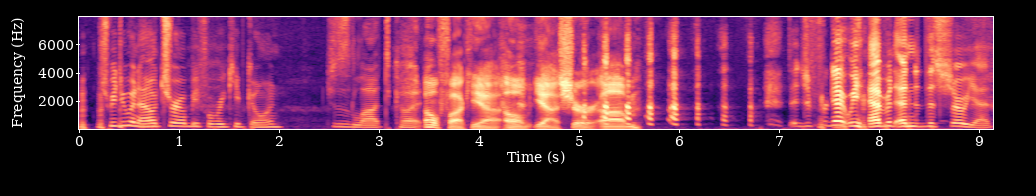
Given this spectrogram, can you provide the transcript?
Should we do an outro before we keep going? This is a lot to cut. oh fuck yeah! Oh yeah, sure. Um, Did you forget we haven't ended the show yet?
